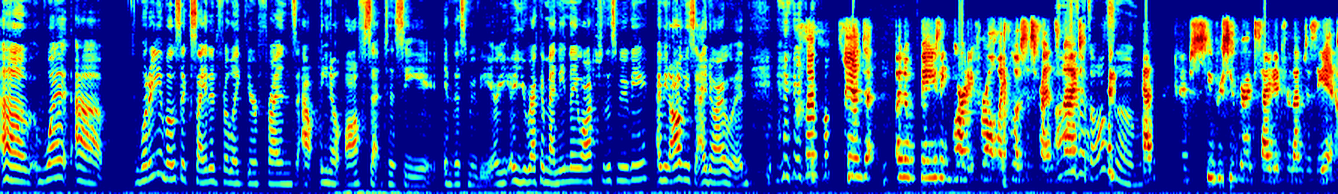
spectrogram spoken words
um, what uh, what are you most excited for? Like your friends out, you know, offset to see in this movie? Are you, are you recommending they watch this movie? I mean, obviously, I know I would. My mom planned an amazing party for all my closest friends, and Oh, I that's actually awesome. I'm super, super excited for them to see it, and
